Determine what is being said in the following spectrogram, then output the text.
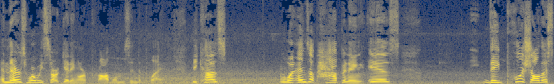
And there's where we start getting our problems into play. Because what ends up happening is they push all this,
